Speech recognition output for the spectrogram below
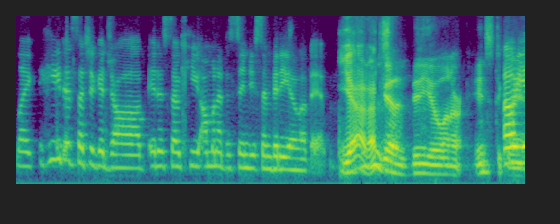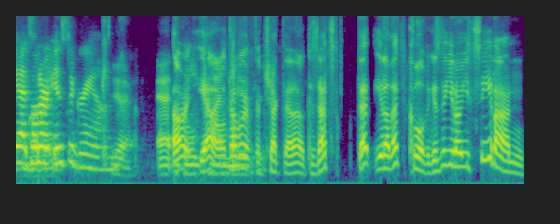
Like he did such a good job. It is so cute. I'm gonna have to send you some video of it. yeah. we That's got a video on our Instagram. Oh yeah, it's on our. Instagram. Yeah. At All right, Gold yeah, Pine I'll definitely have to check that out because that's that you know that's cool because you know you see it on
